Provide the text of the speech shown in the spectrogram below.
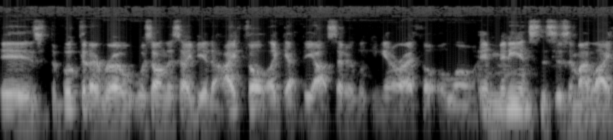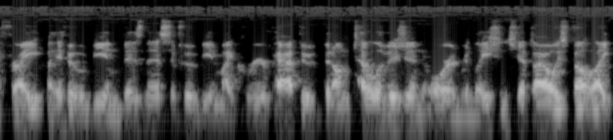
is the book that I wrote was on this idea that I felt like at the outsider looking in, or I felt alone in many instances in my life, right? If it would be in business, if it would be in my career path, it would have been on television or in relationships. I always felt like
